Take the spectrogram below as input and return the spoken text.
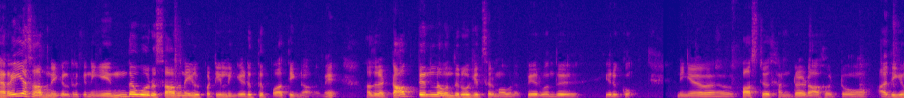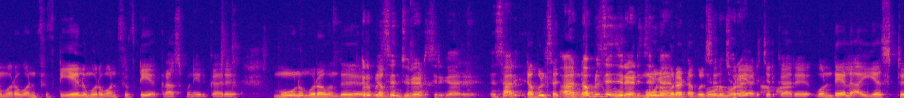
நிறைய சாதனைகள் இருக்குது நீங்கள் எந்த ஒரு சாதனைகள் பட்டியல் நீங்கள் எடுத்து பார்த்தீங்கனாலுமே அதில் டாப் டென்னில் வந்து ரோஹித் சர்மாவோட பேர் வந்து இருக்கும். நீங்கள் ஃபாஸ்டஸ்ட் ஹண்ட்ரட் ஆகட்டும் அதிக முறை ஒன் ஃபிஃப்டி ஏழு முறை ஒன் ஃபிஃப்டியை கிராஸ் பண்ணியிருக்காரு. மூணு முறை வந்து ட்ரிபிள் செஞ்சுரி அடிச்சிருக்காரு. Sorry double century double century மூணு முறை டபுள் செஞ்சுரி அடிச்சிருக்காரு. ஒன் டேல ஹையஸ்ட்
